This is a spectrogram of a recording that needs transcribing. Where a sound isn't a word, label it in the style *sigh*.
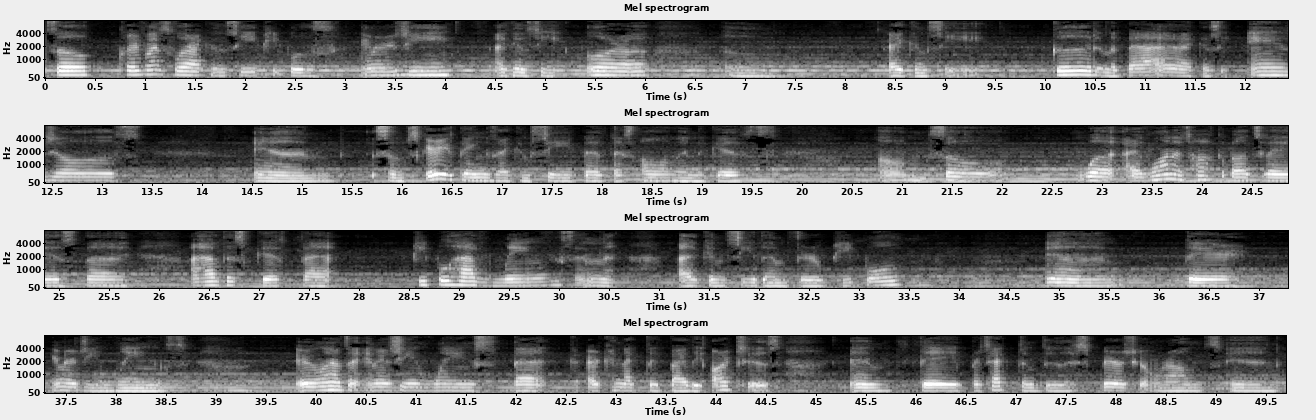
So clairvoyance is where I can see people's energy. I can see aura. Um, I can see good and the bad. I can see angels and some scary things I can see, but that's all in the gifts. Um, so what I want to talk about today is that I have this gift that people have wings and I can see them through people and their energy wings. Everyone has an energy wings that are connected by the arches and they protect them through the spiritual realms and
